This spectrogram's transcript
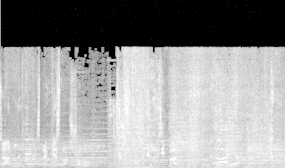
Certainly didn't expect this much trouble. Good. Well, here we are.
